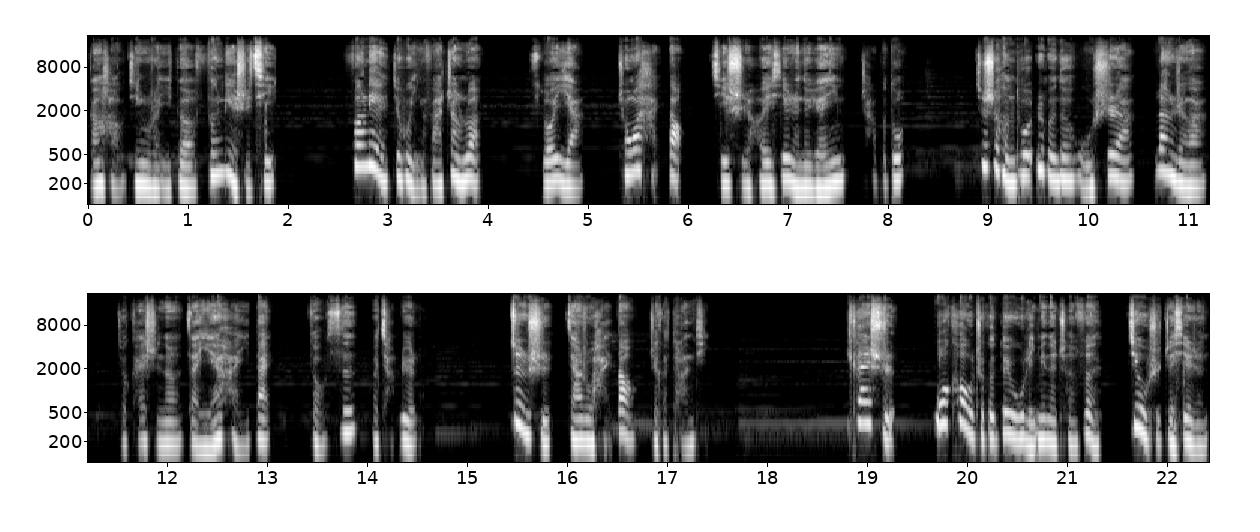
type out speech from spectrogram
刚好进入了一个分裂时期，分裂就会引发战乱。所以啊，成为海盗其实和一些人的原因差不多，就是很多日本的武士啊、浪人啊，就开始呢在沿海一带走私和抢掠了，正式加入海盗这个团体。一开始，倭寇这个队伍里面的成分就是这些人。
